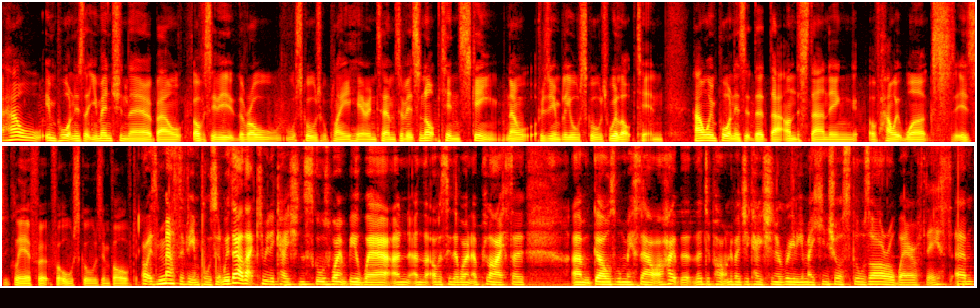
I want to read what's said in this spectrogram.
How important is that? You mentioned there about obviously the, the role schools will play here in terms of it's an opt-in scheme. Now presumably all schools will opt in how important is it that that understanding of how it works is clear for, for all schools involved? Oh, it's massively important. Without that communication, schools won't be aware and, and obviously they won't apply. So um, girls will miss out. I hope that the Department of Education are really making sure schools are aware of this. Um,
